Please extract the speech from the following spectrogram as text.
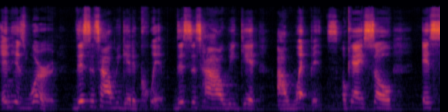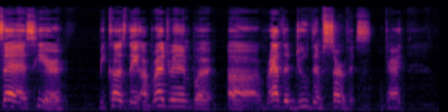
in his word. This is how we get equipped. This is how we get our weapons. Okay? So it says here, because they are brethren, but uh rather do them service. Okay?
